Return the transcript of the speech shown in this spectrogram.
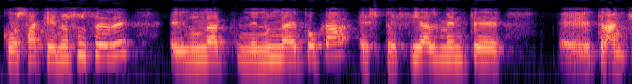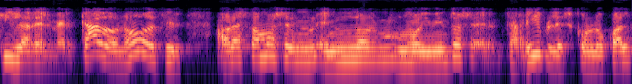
cosa que no sucede en una, en una época especialmente eh, tranquila del mercado, ¿no? Es decir, ahora estamos en, unos movimientos eh, terribles, con lo cual,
